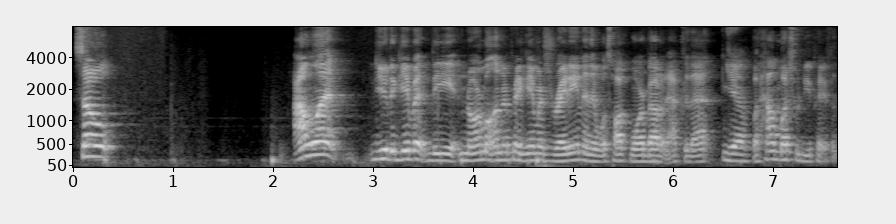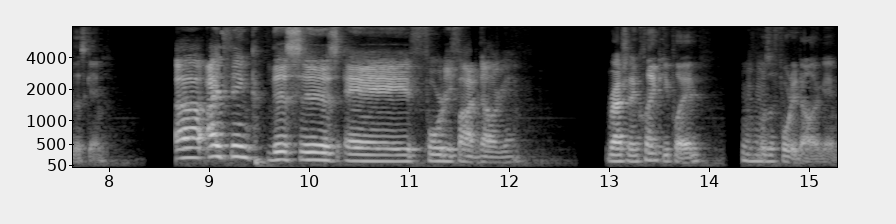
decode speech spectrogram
So, I want you to give it the normal underpaid gamers rating, and then we'll talk more about it after that. Yeah. But how much would you pay for this game? Uh, I think this is a forty-five dollar game. Ratchet and Clank you played Mhm. was a forty dollar game.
